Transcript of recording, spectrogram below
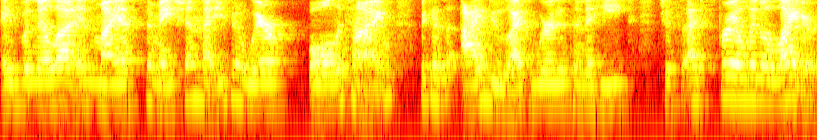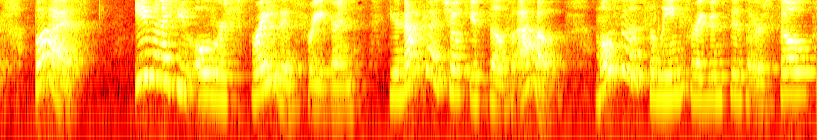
a vanilla in my estimation that you can wear all the time because I do. I wear this in the heat. Just I spray a little lighter. But even if you overspray this fragrance, you're not going to choke yourself out. Most of the Celine fragrances are so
